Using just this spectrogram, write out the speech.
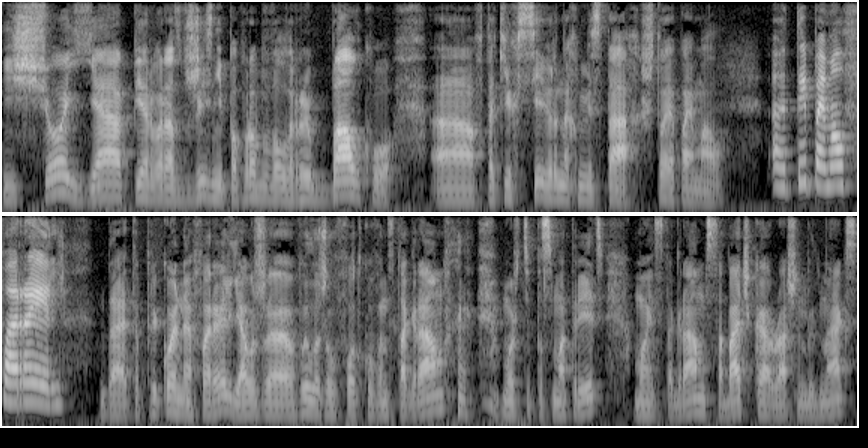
Еще я первый раз в жизни попробовал рыбалку э, в таких северных местах. Что я поймал? Э, ты поймал форель. Да, это прикольная форель. Я уже выложил фотку в Инстаграм. Можете посмотреть. Мой Инстаграм собачка Russian with Max.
